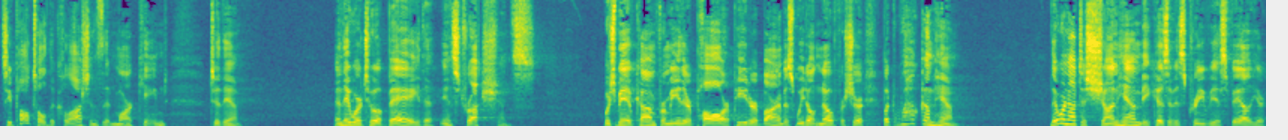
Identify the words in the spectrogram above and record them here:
See, Paul told the Colossians that Mark came to them, and they were to obey the instructions, which may have come from either Paul or Peter or Barnabas. We don't know for sure, but welcome him. They were not to shun him because of his previous failure,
